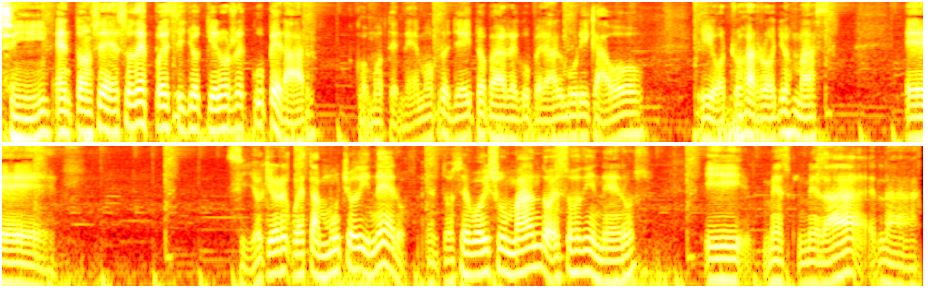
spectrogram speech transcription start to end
Sí. Entonces eso después si yo quiero recuperar, como tenemos proyectos para recuperar el Muricao y otros arroyos más, eh, si yo quiero cuesta mucho dinero, entonces voy sumando esos dineros y me, me da la,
